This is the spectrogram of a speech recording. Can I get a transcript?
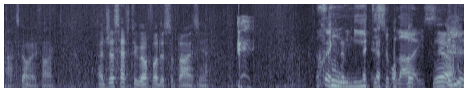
Ah, that's gonna be fine. I just have to go for the supplies, yeah. we need the supplies. Yeah.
